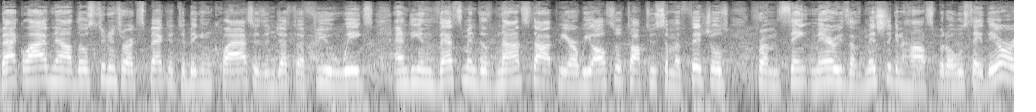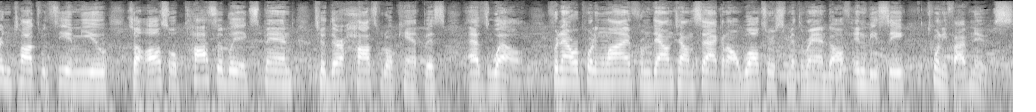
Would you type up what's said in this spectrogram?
Back live now, those students are expected to begin classes in just a few weeks, and the investment does not stop here. We also talked to some officials from St. Mary's of Michigan Hospital who say they are in talks with CMU to also possibly expand to their hospital campus as well. For now, reporting live from downtown Saginaw, Walter Smith Randolph, NBC 25 News.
